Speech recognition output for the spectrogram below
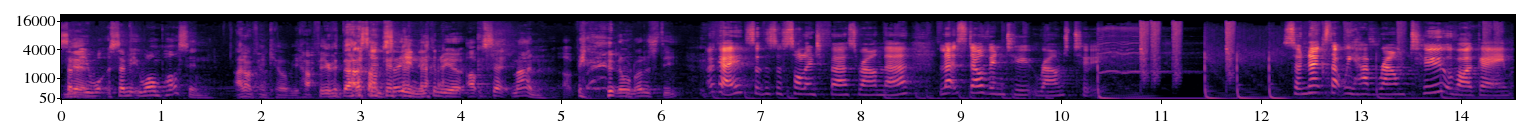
71, 71 passing. I don't think he'll be happy with that. That's what I'm saying. He's going to be an upset man, in all honesty. Okay, so there's a solid first round there. Let's delve into round two. So next up we have round two of our game,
